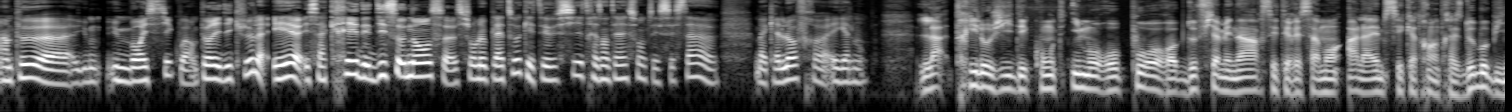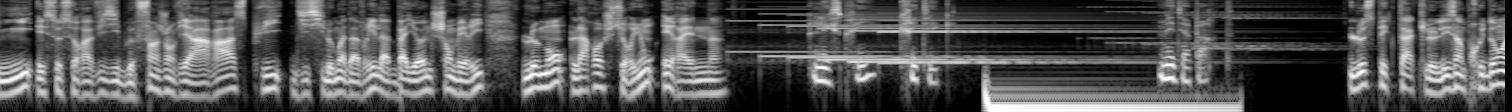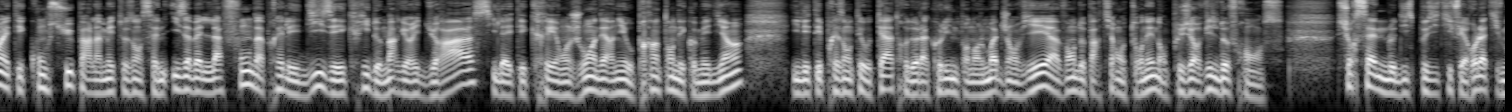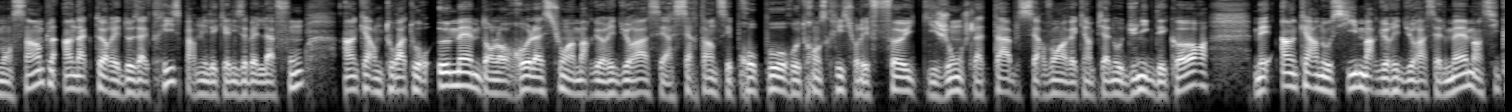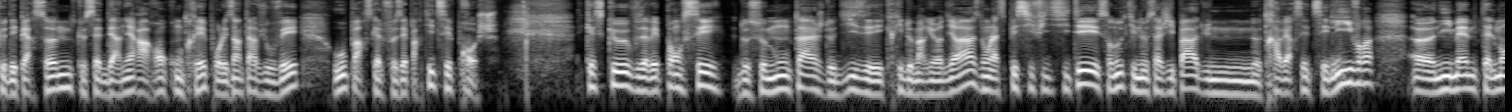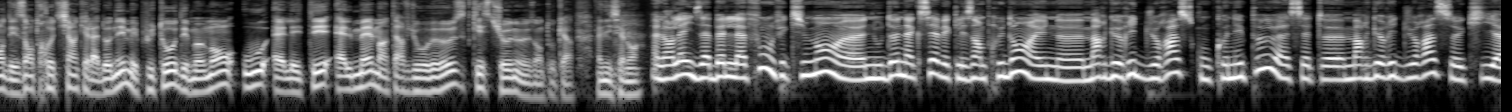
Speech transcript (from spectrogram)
un peu hum, humoristique, quoi, un peu ridicule. Et, et ça crée des dissonances sur le plateau qui étaient aussi très intéressante. Et c'est ça euh, bah, qu'elle offre euh, également. La trilogie des contes immoraux pour Europe de Fiaménard, c'était récemment à la MC 93 de Bobigny et ce sera visible fin janvier à Arras, puis d'ici le mois d'avril à Bayonne, Chambéry, Le Mans, La Roche-sur-Yon et Rennes. L'esprit critique. Mediapart. Le spectacle Les Imprudents a été conçu par la metteuse en scène Isabelle Lafond d'après les dix et écrits de Marguerite Duras. Il a été créé en juin dernier au Printemps des Comédiens. Il était présenté au Théâtre de la Colline pendant le mois de janvier avant de partir en tournée dans plusieurs villes de France. Sur scène, le dispositif est relativement simple. Un acteur et deux actrices, parmi lesquelles Isabelle Lafont, incarnent tour à tour eux-mêmes dans leur relation à Marguerite Duras et à certains de ses propos retranscrits sur les feuilles qui jonchent la table servant avec un piano d'unique décor, mais incarnent aussi Marguerite Duras elle-même, ainsi que des personnes que cette dernière a rencontrées pour les interviewer ou parce qu'elle faisait partie de ses proches. Qu'est-ce que vous avez pensé de ce montage de 10 et écrits de Marguerite Duras, dont la spécificité est sans doute qu'il ne s'agit pas d'une traversée de ses livres, euh, ni même tellement des entretiens qu'elle a donnés, mais plutôt des moments où elle était elle-même intervieweuse, questionneuse en tout cas. Loin. Alors là, Isabelle Lafont, effectivement, euh, nous donne accès avec Les Imprudents à une euh, Marguerite Duras qu'on connaît peu, à cette Marguerite Duras qui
